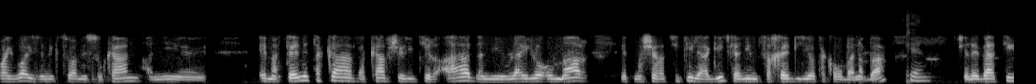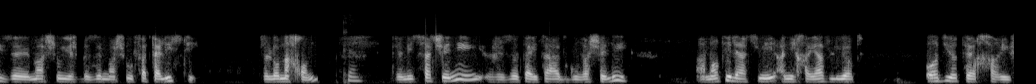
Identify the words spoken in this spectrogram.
וואי וואי, זה מקצוע מסוכן, אני אה, אמתן את הקו, הקו שלי תרעד, אני אולי לא אומר את מה שרציתי להגיד, כי אני מפחד להיות הקורבן הבא, כן, שלדעתי זה משהו, יש בזה משהו פטליסטי ולא נכון. כן. ומצד שני, וזאת הייתה התגובה שלי, אמרתי לעצמי, אני חייב להיות עוד יותר חריף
